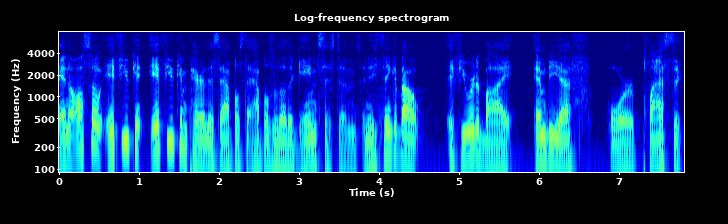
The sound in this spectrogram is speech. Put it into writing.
And also, if you can, if you compare this apples to apples with other game systems, and you think about if you were to buy MDF or plastic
